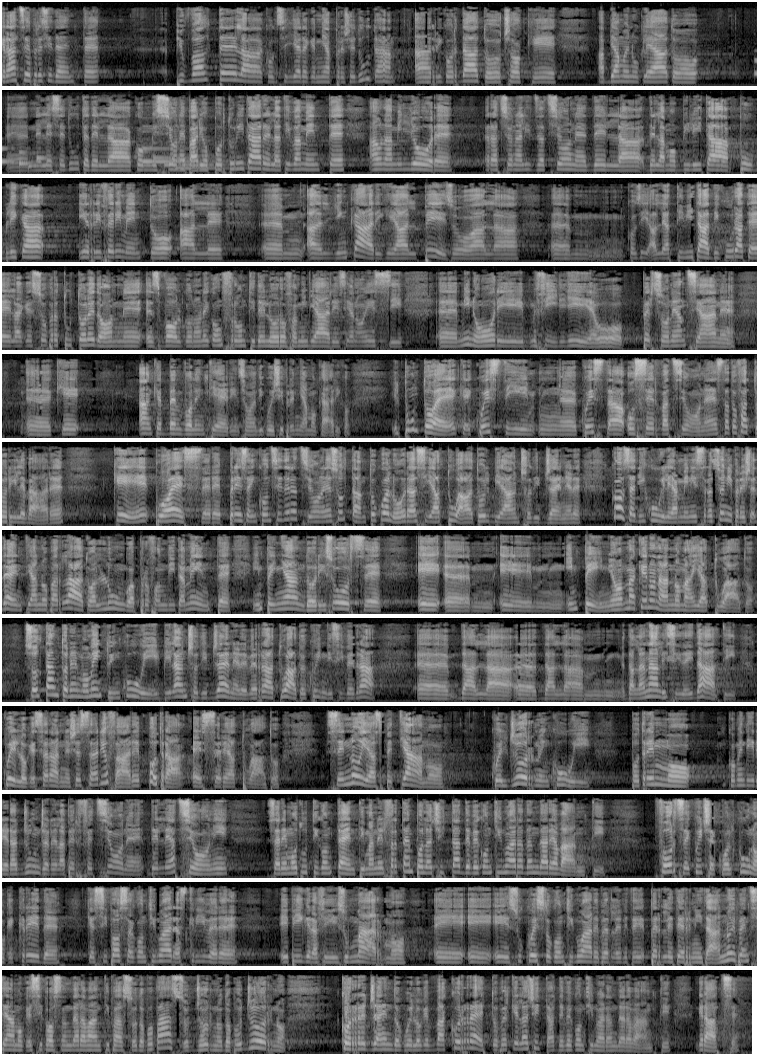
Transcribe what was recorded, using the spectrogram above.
Grazie Presidente. Più volte la consigliera che mi ha preceduta ha ricordato ciò che abbiamo enucleato eh, nelle sedute della Commissione Pari Opportunità relativamente a una migliore razionalizzazizione della, della mobilità pubblica in riferimento alle, ehm, agli incarichi, al peso, alla, ehm, così, alle attività di curatela che soprattutto le donne eh, svolgono nei confronti dei loro familiari, siano essi eh, minori, figli o persone anziane eh, che anche ben volentieri insomma, di cui ci prendiamo carico. Il punto è che questi, mh, eh, questa osservazione è stato fatto rilevare che può essere presa in considerazione soltanto qualora sia attuato il bilancio di genere, cosa di cui le amministrazioni precedenti hanno parlato a lungo, approfonditamente, impegnando risorse e, ehm, e mm, impegno, ma che non hanno mai attuato. Soltanto nel momento in cui il bilancio di genere verrà attuato e quindi si vedrà eh, dalla, eh, dalla, mm, dall'analisi dei dati quello che sarà necessario fare potrà essere attuato. Se noi aspettiamo quel giorno in cui potremmo dire, raggiungere la perfezione delle azioni saremo tutti contenti, ma nel frattempo la città deve continuare ad andare avanti. Forse qui c'è qualcuno che crede che si possa continuare a scrivere epigrafi su marmo e, e, e su questo continuare per l'eternità. Noi pensiamo che si possa andare avanti passo dopo passo, giorno dopo giorno, correggendo quello che va corretto perché la città deve continuare ad andare avanti. Grazie.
